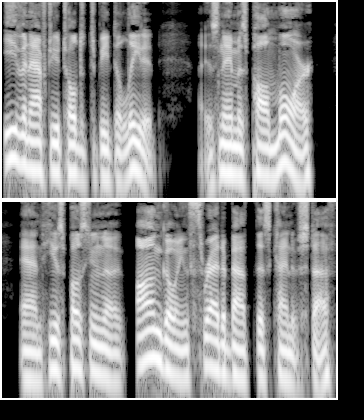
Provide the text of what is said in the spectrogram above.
even after you told it to be deleted. His name is Paul Moore, and he was posting an ongoing thread about this kind of stuff.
